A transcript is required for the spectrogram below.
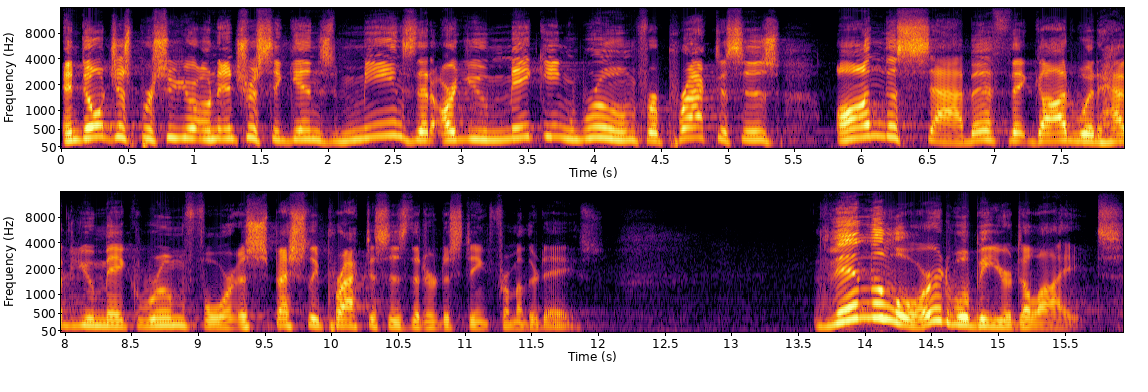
And don't just pursue your own interests again means that are you making room for practices on the Sabbath that God would have you make room for, especially practices that are distinct from other days? Then the Lord will be your delight.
